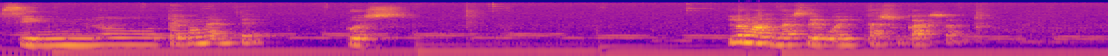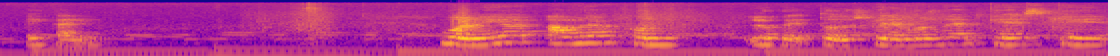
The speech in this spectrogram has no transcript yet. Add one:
Si no te convence, pues lo mandas de vuelta a su casa, a Italia. Bueno, y ahora con lo que todos queremos ver, que es que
